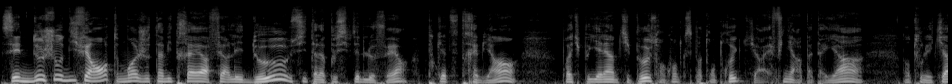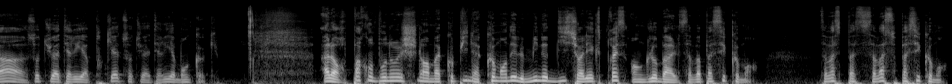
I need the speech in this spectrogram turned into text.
C'est deux choses différentes. Moi, je t'inviterais à faire les deux si tu as la possibilité de le faire. Phuket, c'est très bien. Après, tu peux y aller un petit peu, tu te rends compte que c'est pas ton truc, tu vas finir à Pattaya. Dans tous les cas, soit tu atterris à Phuket, soit tu atterris à Bangkok. Alors, par contre, pour Noël chinois, ma copine a commandé le Mi Note 10 sur AliExpress en global. Ça va passer comment? Ça va, se passer comment?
